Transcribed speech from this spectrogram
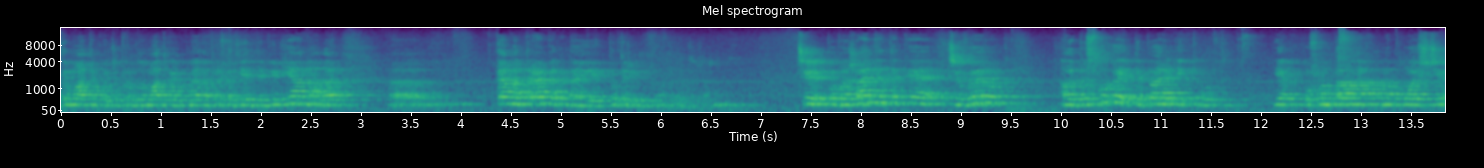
тематикою чи проблематикою, як в мене, наприклад, є для Вів'яна, але тема трепетна і потрібна. Чи побажання таке, чи вирок, але послухай тепер і тут, як у фонтанах на площі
